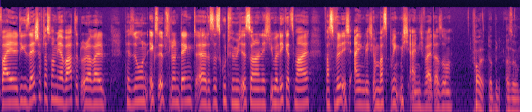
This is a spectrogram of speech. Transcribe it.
weil die Gesellschaft das von mir erwartet oder weil Person XY denkt, äh, dass es gut für mich ist, sondern ich überlege jetzt mal, was will ich eigentlich und was bringt mich eigentlich weiter so. Voll, da bin, also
